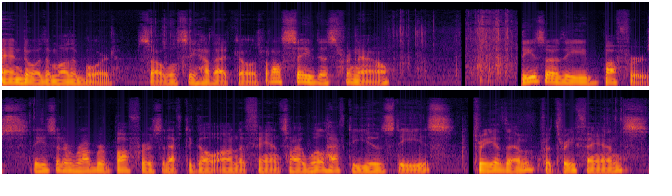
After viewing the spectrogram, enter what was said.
and or the motherboard. So we'll see how that goes. But I'll save this for now. These are the buffers. These are the rubber buffers that have to go on the fan. So I will have to use these. Three of them for three fans.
